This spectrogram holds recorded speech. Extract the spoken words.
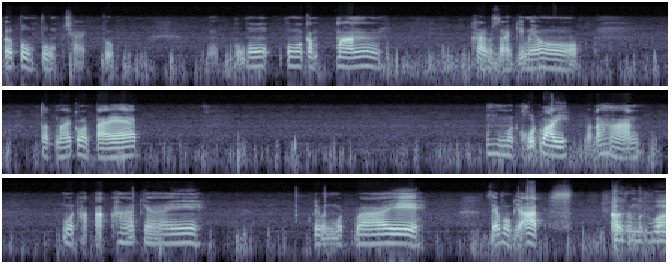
เออปุ่มปุ่มใช่ปุ่มกูงงกูงงกับมันขายภาษาอังกฤษไม่ออกตัดไม้ก่อนแป๊บหมดโคตรไวร้านอาหาร หมดฮาฮาร์ดไง เลยมันหมดไวเสียงผมจะอัด เอาสมมติว่า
